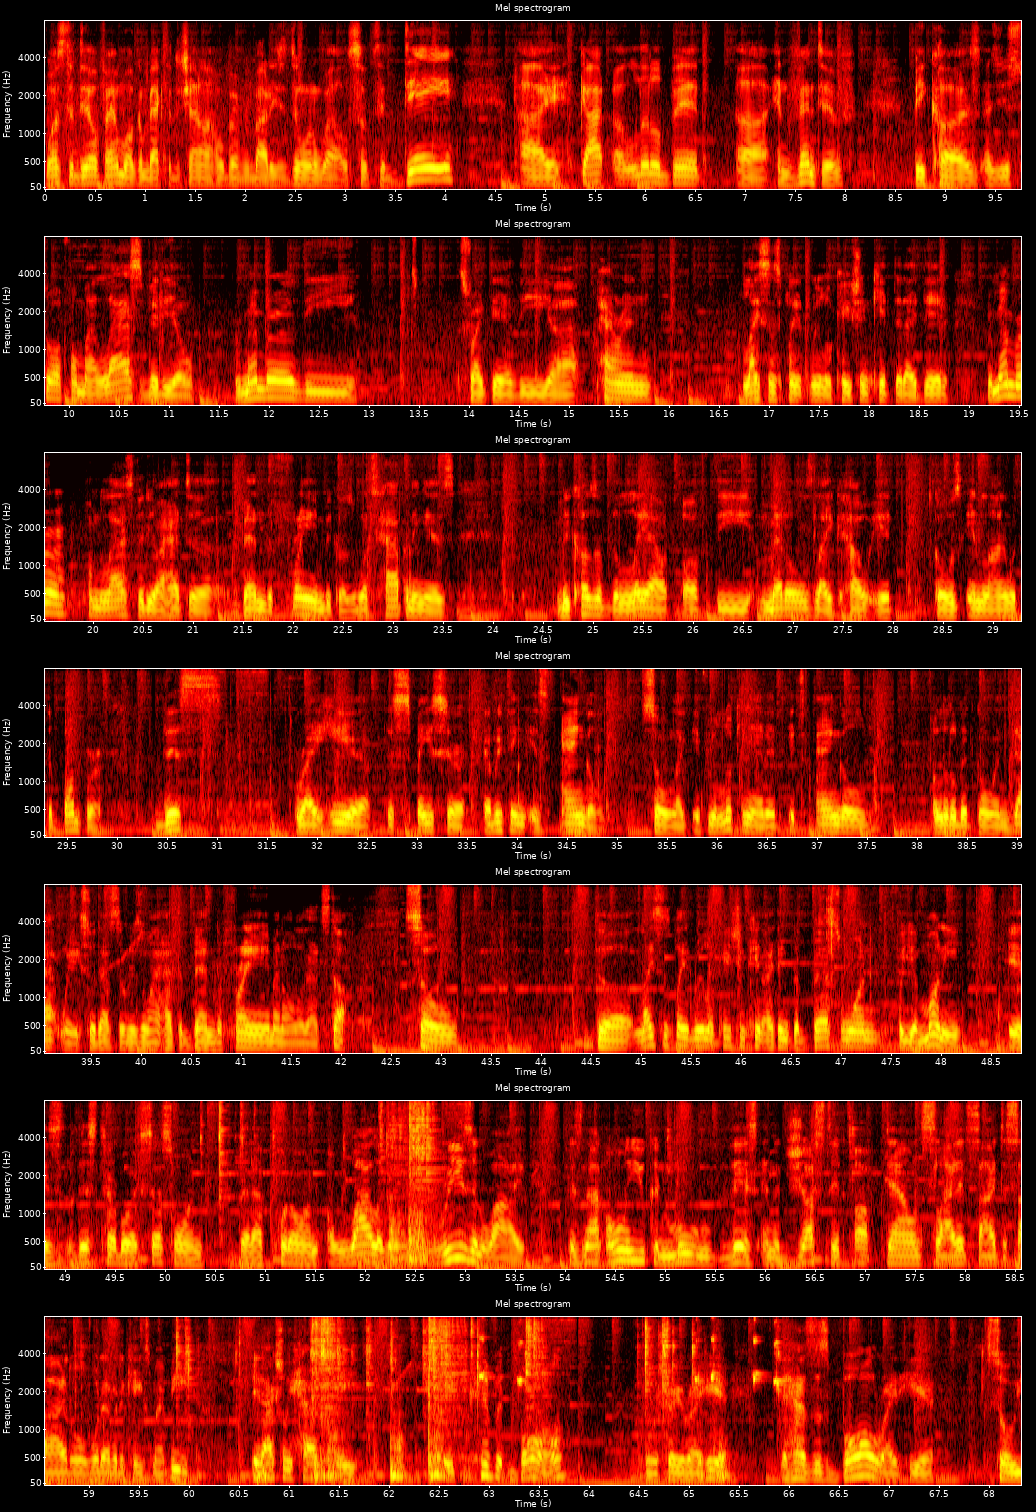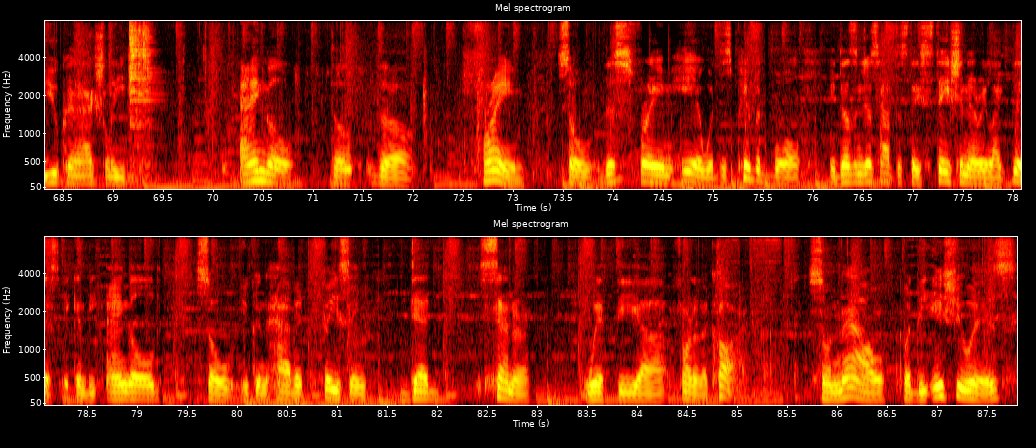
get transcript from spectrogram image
What's the deal fam? Welcome back to the channel. I hope everybody's doing well. So today I got a little bit uh, inventive because as you saw from my last video, remember the, it's right there, the uh, Perrin license plate relocation kit that I did. Remember from the last video I had to bend the frame because what's happening is because of the layout of the metals like how it goes in line with the bumper this right here the spacer everything is angled. So like if you're looking at it it's angled a little bit going that way. So that's the reason why I had to bend the frame and all of that stuff. So the license plate relocation kit I think the best one for your money is this Turbo XS one that I've put on a while ago and the reason why is not only you can move this and adjust it up, down, slide it side to side, or whatever the case might be, it actually has a, a pivot ball. I'm gonna show you right here. It has this ball right here, so you can actually angle the, the frame. So this frame here with this pivot ball, it doesn't just have to stay stationary like this. It can be angled so you can have it facing dead center with the uh, front of the car. So now, but the issue is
